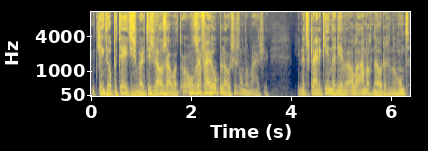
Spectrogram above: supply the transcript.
Het klinkt heel pathetisch, maar het is wel zo. Want honden zijn vrij hulpeloos, hè, zonder baasje. Net als kleine kinderen, die hebben alle aandacht nodig. En een hond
